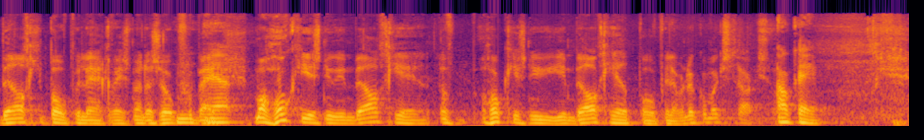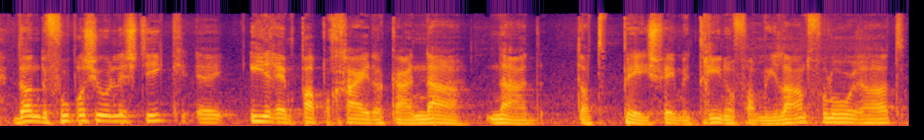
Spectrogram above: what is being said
België populair geweest, maar dat is ook voorbij. Ja. Maar hockey is nu in België, of hockey is nu in België heel populair. Maar daar kom ik straks op. Oké. Okay. Dan de voetbaljournalistiek. Uh, iedereen papegaait elkaar na, na dat PSV met 3-0 van Milaan verloren had.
